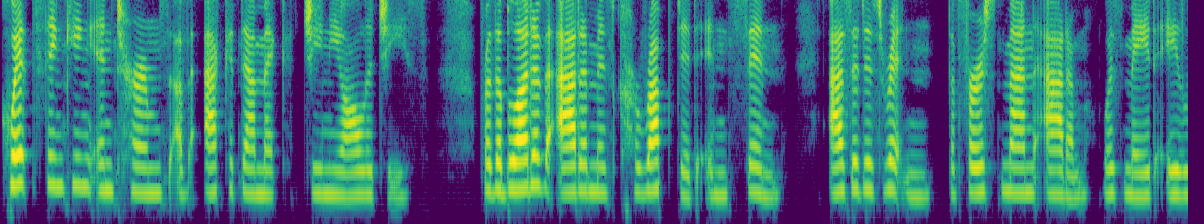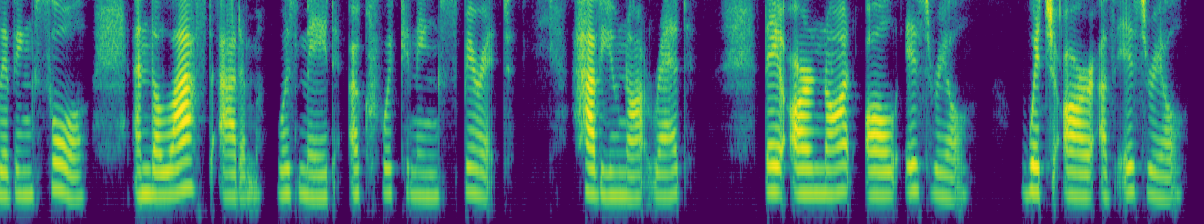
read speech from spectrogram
Quit thinking in terms of academic genealogies for the blood of Adam is corrupted in sin. As it is written, the first man Adam was made a living soul, and the last Adam was made a quickening spirit. Have you not read? They are not all Israel, which are of Israel.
